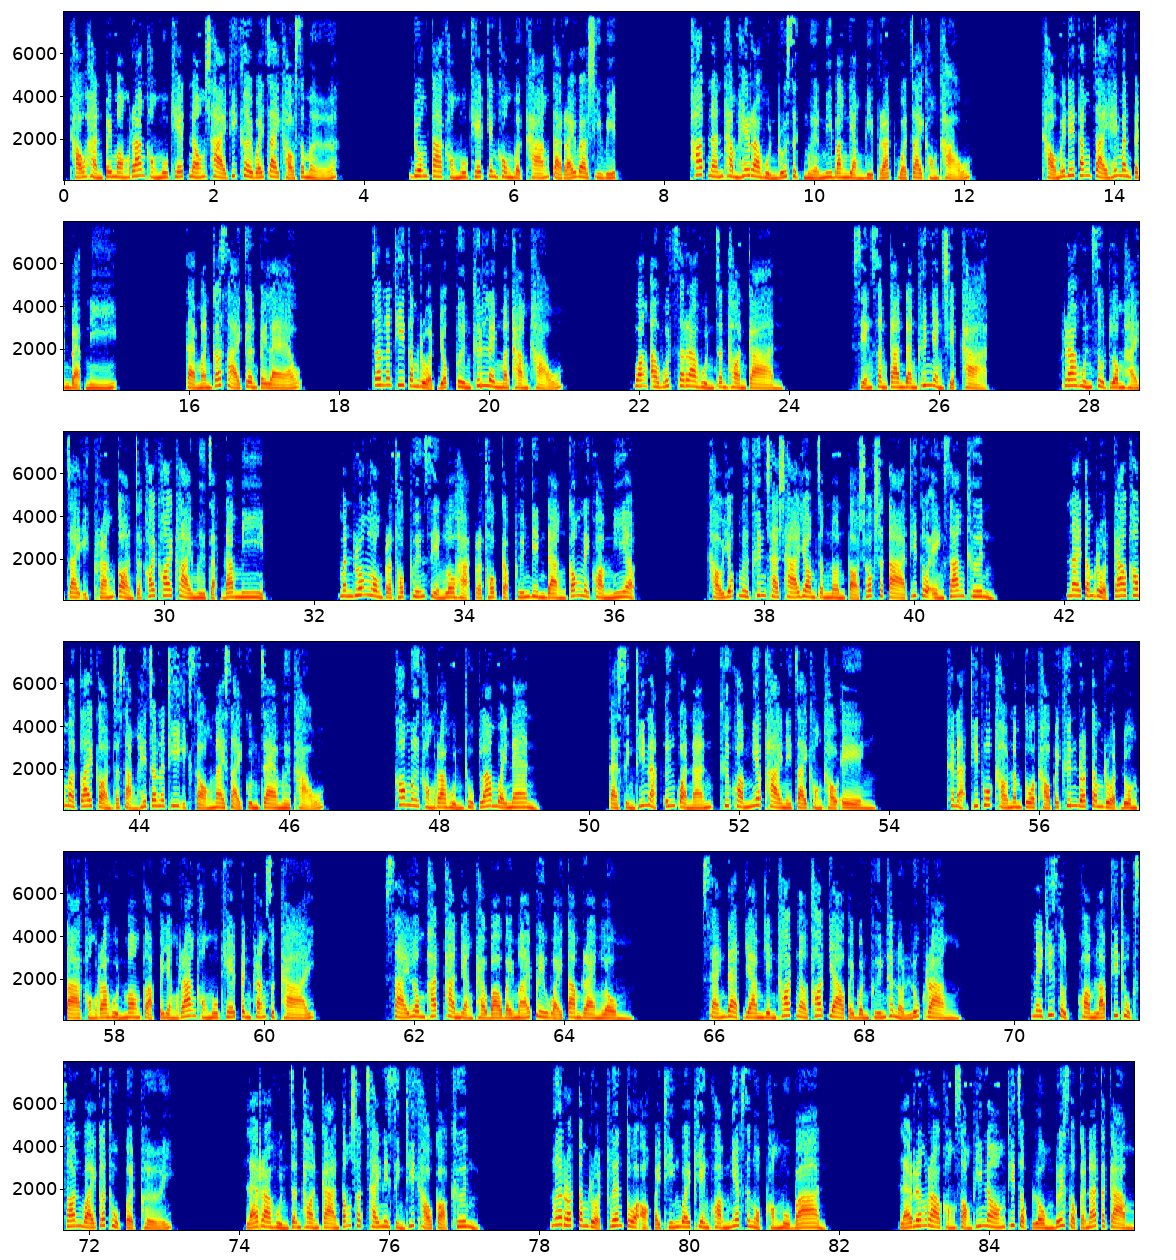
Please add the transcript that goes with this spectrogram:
เขาหันไปมองร่างของมูเคสน้องชายที่เคยไว้ใจเขาเสมอ ดวงตาของมูเคสยังคงเบิกค้างแต่ไร้แววชีวิต ภาพนั้นทำให้ราหุลรู้สึกเหมือนมีบางอย่างบีบรัดหัวใจของเขา เขาไม่ได้ตั้งใจให้มันเป็นแบบนี้ แต่มันก็สายเกินไปแล้ว เจ้าหน้าที่ตำรวจยกปืนขึ้นเล็งมาทางเขาวางอาวุธสราหุลจันทรการ เสียงสั่งการดังขึ้นอย่างเฉียบขาด ราหุลสูดลมหายใจอีกครั้งก่อนจะค่อยๆคคลายมือจากด้ามมีด มันร่วงลงกระทบพื้นเสียงโลหะกระทบกับพื้นดินดังก้องในความเงียบ เขายกมือขึ้นช้าๆ ยอมจำนนต่อโชคชะตาที่ตัวเองสร้างขึ้น นายตำรวจก้าวเข้ามาใกล้ก่อนจะสั่งให้เจ้าหน้าที่อีกสองนายใส่กุญแจมือเขา ข้อมือของราหุลถูกล่ามไว้แน่น แต่สิ่งที่หนักอึ้งกว่านั้นคือความเงียบภายในใจของเขาเอง ขณะที่พวกเขานำตัวเขาไปขึ้นรถตำรวจดวงตาของราหุลมองกลับไปยังร่างของมูเคสเป็นครั้งสุดท้าย สายลมพัดผ่านอย่างแผ่วเบาใบไม้ปลิวไหวตามแรงลม แสงแดดยามเย็นทอดเงาทอดยาวไปบนพื้นถนนลูกรัง ในที่สุดความลับที่ถูกซ่อนไว้ก็ถูกเปิดเผย และราหุลจันทร์การต้องชดใช้ในสิ่งที่เขาก่อขึ้น เมื่อรถตำรวจเคลื่อนตัวออกไปทิ้งไว้เพียงความเงียบสงบของหมู่บ้าน และเรื่องราวของสองพี่น้องที่จบลงด้วยโศกนาฏกรรม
